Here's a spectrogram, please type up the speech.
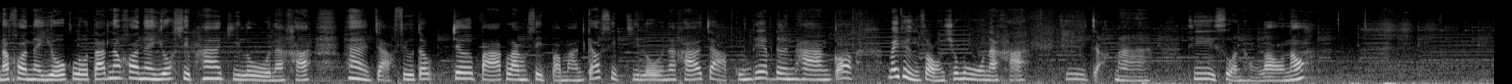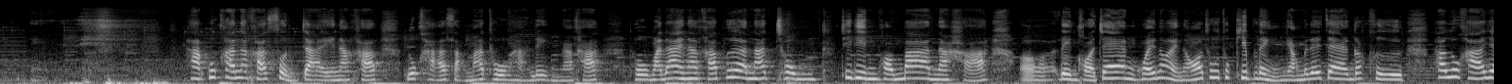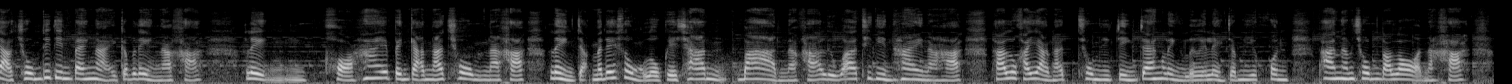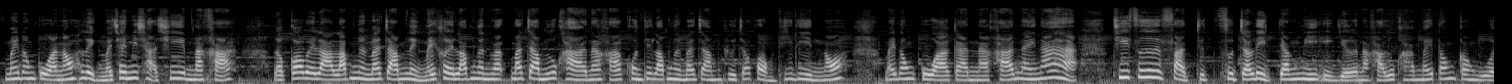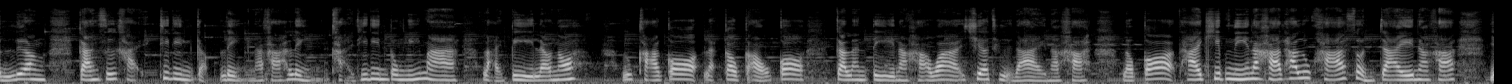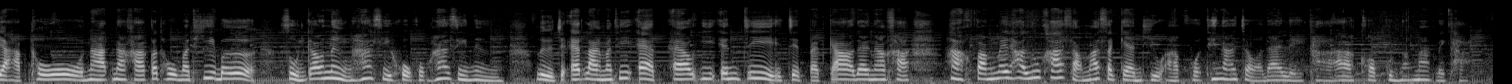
นครนายกโลตัสนครนายก 15 กิโลนะคะห่างจากฟิลเจอร์พาร์คลังสิตประมาณ 90 กิโลนะคะ จากกรุงเทพเดินทางก็ไม่ถึง 2 ชั่วโมงนะคะ ที่จะมาที่สวนของเราเนาะ หากลูกค้านะคะสนใจนะคะ ลูกค้าสามารถโทรหาเล่งนะคะ โทรมาได้นะคะเพื่อนัดชมที่ดินพร้อมบ้านนะคะเออเล่งขอแจ้งไว้หน่อยเนาะทุกทุกๆคลิปเล่งยังไม่ได้แจ้งก็คือ ถ้าลูกค้าอยากชมที่ดินแปลงไหนกับเล่งนะคะ เล่งขอให้เป็นการนัดชมนะคะเล่งจะไม่ได้ส่งโลเคชั่นบ้านนะคะ หรือว่าที่ดินให้นะคะ ถ้าลูกค้าอยากนัดชมจริง ๆ แจ้งเล่งเลยเล่งจะมีคนพานำชมตลอดนะคะ ไม่ต้องกลัวเนาะเหล่งไม่ใช่มิจฉาชีพนะคะ แล้วก็เวลารับเงินมาจำเหล่งไม่เคยรับเงินมาจำลูกค้านะคะ คนที่รับเงินมาจำคือเจ้าของที่ดินเนาะไม่ต้องกลัวกันนะคะ ในหน้าที่ซื่อสัตย์จุดสุจริตยังมีอีกเยอะนะคะ ลูกค้าไม่ต้องกังวลเรื่องการซื้อขายที่ดินกับเหล่งนะคะ เหล่งขายที่ดินตรงนี้มาหลายปีแล้วเนาะ ลูกค้าก็และเก่าๆก็การันตีนะคะว่าเชื่อถือได้นะคะ แล้วก็ท้ายคลิปนี้นะคะ ถ้าลูกค้าสนใจนะคะ อยากโทรนัดนะคะ ก็โทรมาที่เบอร์ 0915466541 หรือจะแอดไลน์มาที่ @leng 789 ได้นะคะ หากฟังไม่ทันลูกค้าสามารถสแกน QR code ที่หน้าจอได้เลยค่ะ ขอบคุณมาก ๆ เลยค่ะ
